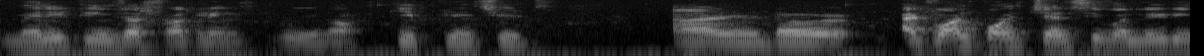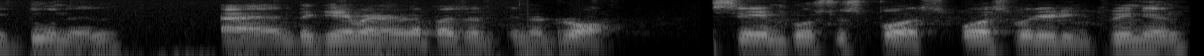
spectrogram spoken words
many teams are struggling to you know keep clean sheets. And uh, at one point, Chelsea were leading two 0 and the game ended up as a, in a draw. Same goes to Spurs. Spurs were leading three 0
